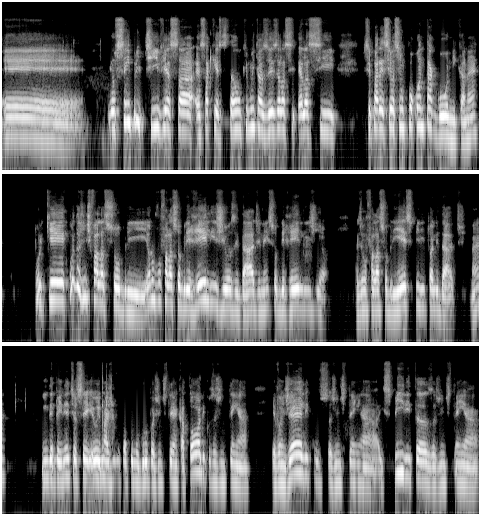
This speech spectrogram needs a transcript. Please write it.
É... Eu sempre tive essa, essa questão que muitas vezes ela se, ela se se pareceu assim um pouco antagônica, né? Porque quando a gente fala sobre, eu não vou falar sobre religiosidade nem sobre religião, mas eu vou falar sobre espiritualidade, né? Independente, eu sei, eu imagino que aqui no grupo a gente tenha católicos, a gente tenha evangélicos, a gente tenha espíritas, a gente tenha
